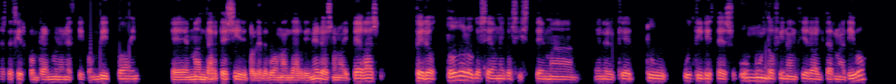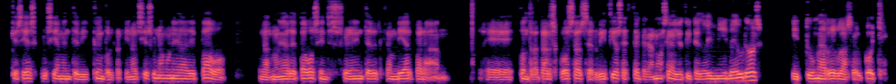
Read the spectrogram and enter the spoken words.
es decir, comprarme un NFT con Bitcoin, eh, mandarte sí, porque te puedo mandar dinero, eso no hay pegas, pero todo lo que sea un ecosistema en el que tú utilices un mundo financiero alternativo, que sea exclusivamente Bitcoin, porque al final si es una moneda de pago, las monedas de pago se suelen intercambiar para eh, contratar cosas, servicios, etcétera. No o sea, yo a ti te doy mil euros y tú me arreglas el coche.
